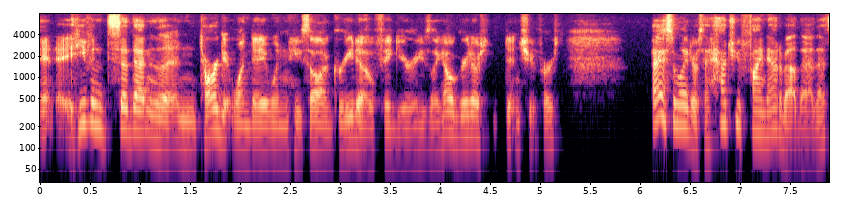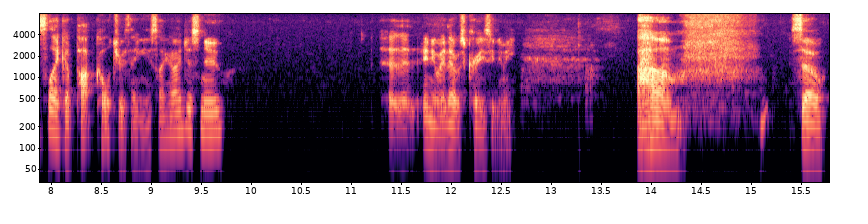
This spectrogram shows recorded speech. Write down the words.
And he even said that in the in Target one day when he saw a Greedo figure. He's like, "Oh, Greedo didn't shoot first. I asked him later. I said, "How'd you find out about that? That's like a pop culture thing." He's like, "I just knew." Uh, anyway, that was crazy to me. Um, so,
